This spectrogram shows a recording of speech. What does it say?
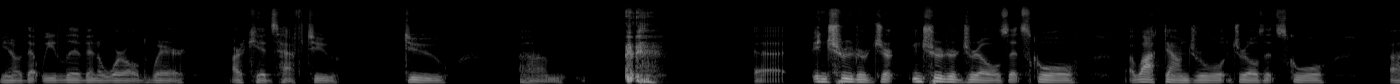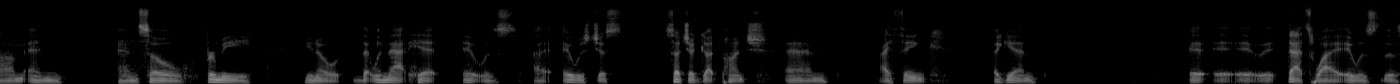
you know that we live in a world where our kids have to do um, uh, intruder dr- intruder drills at school uh, lockdown drill drills at school, um, and and so for me, you know that when that hit, it was I, it was just such a gut punch, and I think again. It, it, it- that's why it was the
